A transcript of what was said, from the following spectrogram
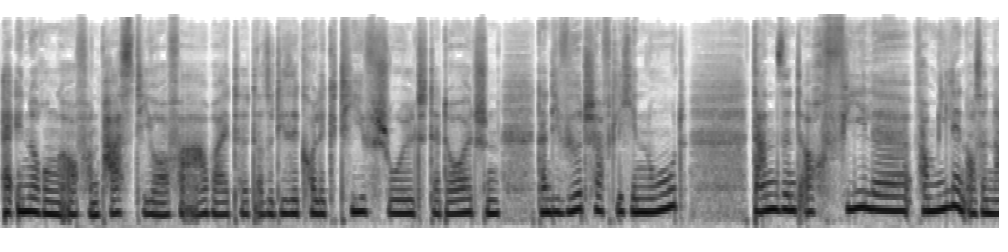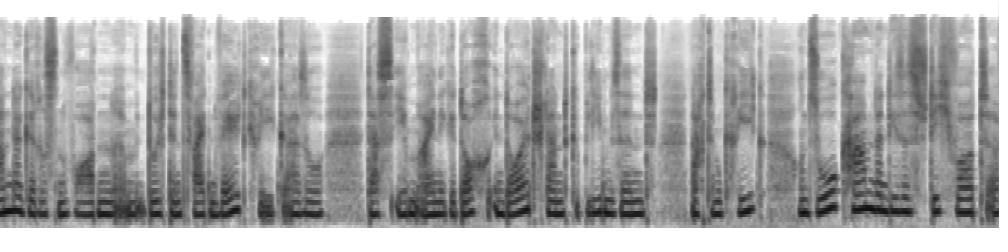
Erinnerungen auch von Pastior verarbeitet. Also diese Kollektivschuld der Deutschen, dann die wirtschaftliche Not. Dann sind auch viele Familien auseinandergerissen worden ähm, durch den Zweiten Weltkrieg. Also, dass eben einige doch in Deutschland geblieben sind nach dem Krieg. Und so kam dann dieses Stichwort äh,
